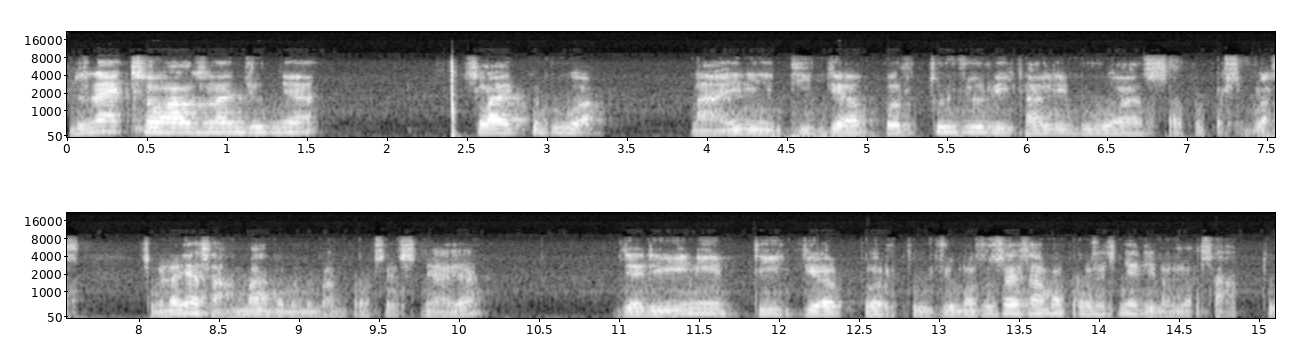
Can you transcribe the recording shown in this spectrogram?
The next soal selanjutnya slide kedua Nah ini 3 per 7 dikali 2 1 per 11 sebenarnya sama teman-teman prosesnya ya. Jadi ini 3 per 7 maksud saya sama prosesnya di nomor 1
